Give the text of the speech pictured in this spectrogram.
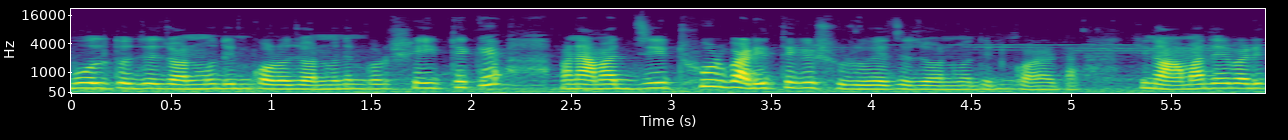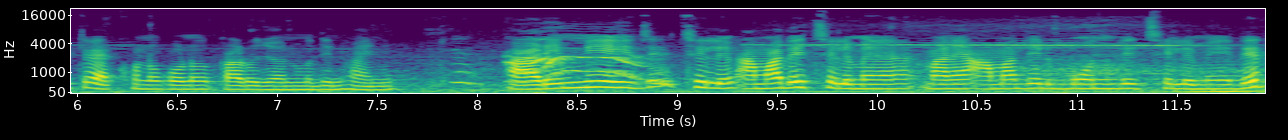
বলতো যে জন্মদিন করো জন্মদিন করো। সেই থেকে মানে আমার জেঠুর বাড়ি থেকে শুরু হয়েছে জন্মদিন করাটা। কিন্তু আমাদের বাড়িতে এখনও কোনো কারও জন্মদিন হয়নি। আর এমনি এই যে ছেলে, আমাদের ছেলে মানে আমাদের বোনদের ছেলে মেয়েদের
